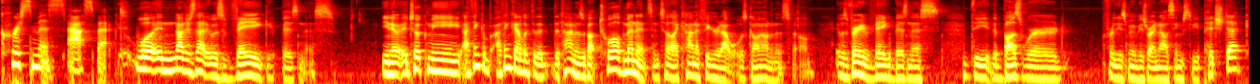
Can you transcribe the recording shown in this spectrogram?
Christmas aspect. Well, and not just that, it was vague business. You know, it took me. I think. I think I looked at the, the time. It was about twelve minutes until I kind of figured out what was going on in this film. It was very vague business. The the buzzword for these movies right now seems to be pitch deck.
